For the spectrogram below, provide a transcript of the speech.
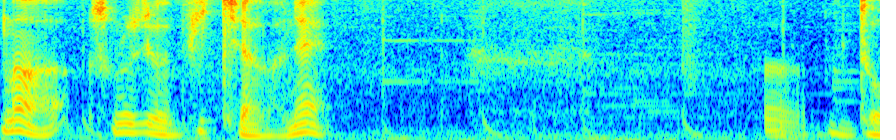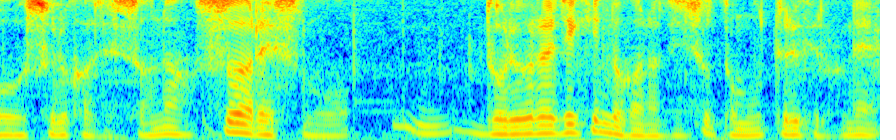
まあ、そのうちはピッチャーがね、うん。どうするかですよな。スアレスもどれぐらいできるのかなってちょっと思ってるけどね。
